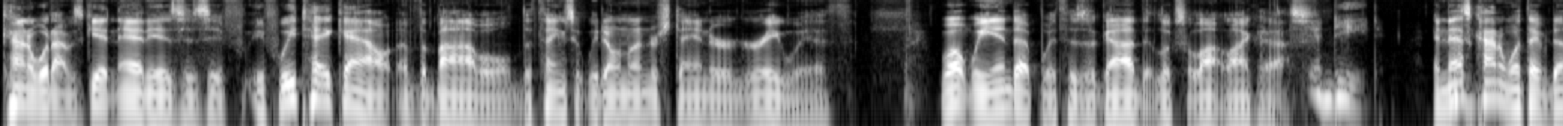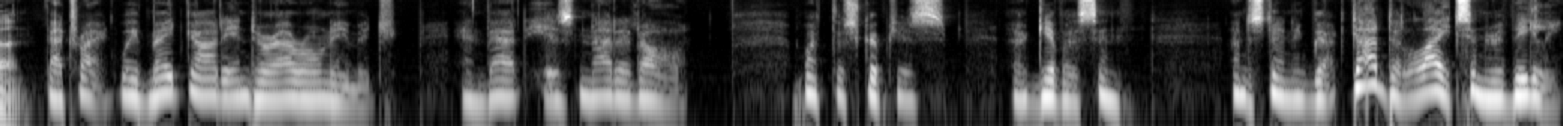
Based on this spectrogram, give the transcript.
kind of what I was getting at is is if if we take out of the Bible the things that we don't understand or agree with, what we end up with is a God that looks a lot like us, Indeed. And that's kind of what they've done. That's right. We've made God into our own image, and that is not at all what the scriptures uh, give us in understanding God. God delights in revealing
